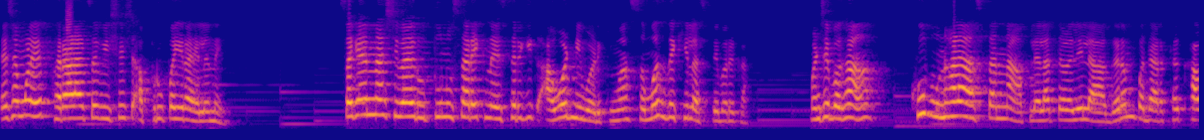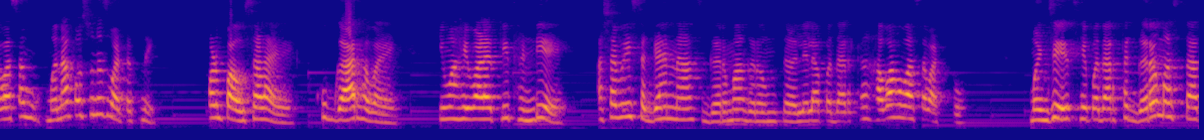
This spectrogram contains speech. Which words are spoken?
त्याच्यामुळे फराळाचं विशेष अप्रूपही राहिलं नाही. सगळ्यांना शिवाय ऋतूनुसार एक नैसर्गिक आवड निवड किंवा समज देखील असते बरं का. म्हणजे बघा खूप उन्हाळा असताना आपल्याला तळलेला गरम पदार्थ खावासा मनापासूनच वाटत नाही. पण पावसाळा आहे खूप गार हवा आहे किंवा हिवाळ्यातली थंडी आहे अशा वेळी सगळ्यांनाच गरमागरम तळलेला पदार्थ हवा हवासा वाटतो. म्हणजेच हे पदार्थ गरम असतात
